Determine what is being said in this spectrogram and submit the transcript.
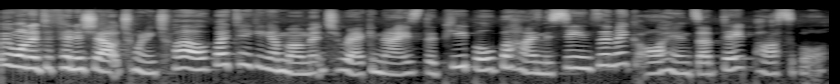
We wanted to finish out 2012 by taking a moment to recognize the people behind the scenes that make All Hands Update possible.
